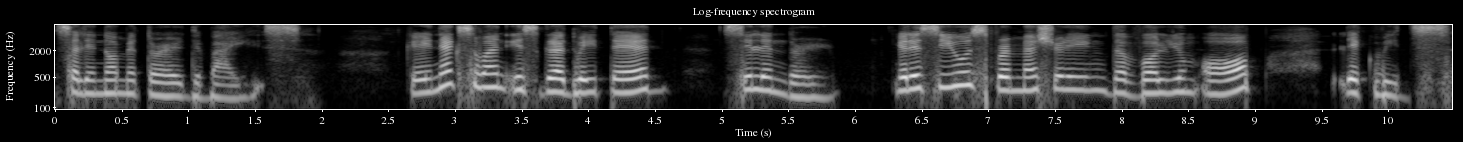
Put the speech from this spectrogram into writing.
salinometer device. Okay, next one is graduated cylinder. It is used for measuring the volume of liquids.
